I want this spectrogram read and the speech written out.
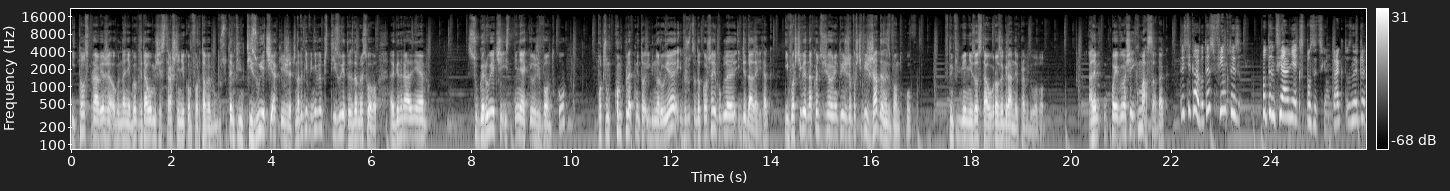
I to sprawia, że oglądanie go wydało mi się strasznie niekomfortowe, bo po prostu ten film teasuje ci jakieś rzeczy. Nawet nie, nie wiem, czy teasuje to jest dobre słowo, ale generalnie sugeruje ci istnienie jakiegoś wątku, po czym kompletnie to ignoruje i wyrzuca do kosza i w ogóle idzie dalej, tak? I właściwie na końcu się orientujesz, że właściwie żaden z wątków w tym filmie nie został rozegrany prawidłowo. Ale pojawiła się ich masa, tak? To jest ciekawe, bo to jest film, który jest potencjalnie ekspozycją, tak? To znaczy,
